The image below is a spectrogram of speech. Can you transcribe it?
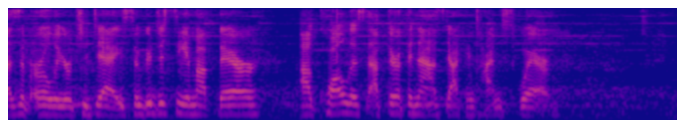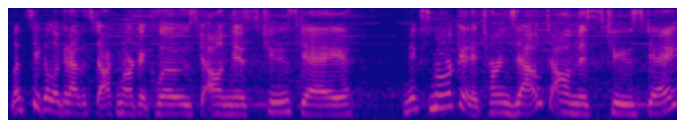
as of earlier today. So good to see him up there. Uh, Qualys up there at the NASDAQ in Times Square. Let's take a look at how the stock market closed on this Tuesday. Mixed market, it turns out, on this Tuesday.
